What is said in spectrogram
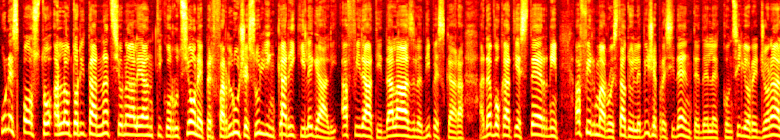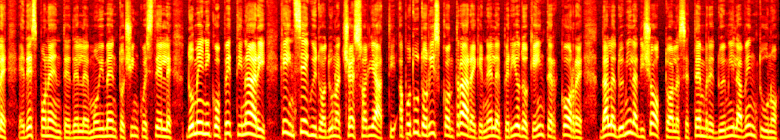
Un esposto all'autorità nazionale anticorruzione per far luce sugli incarichi legali affidati dall'ASL di Pescara ad avvocati esterni. A firmarlo è stato il vicepresidente del Consiglio regionale ed esponente del Movimento 5 Stelle Domenico Pettinari che in seguito ad un accesso agli atti ha potuto riscontrare che nel periodo che intercorre dal 2018 al settembre 2021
